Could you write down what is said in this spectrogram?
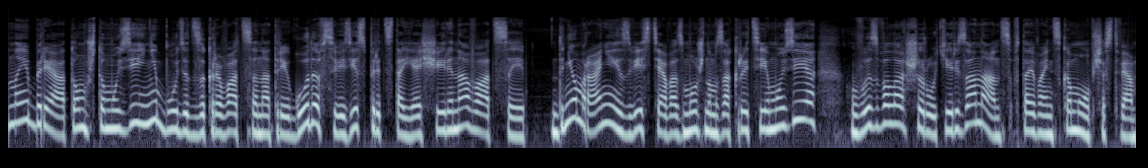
ноября о том, что музей не будет закрываться на три года в связи с предстоящей реновацией. Днем ранее известие о возможном закрытии музея вызвало широкий резонанс в тайваньском обществе.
